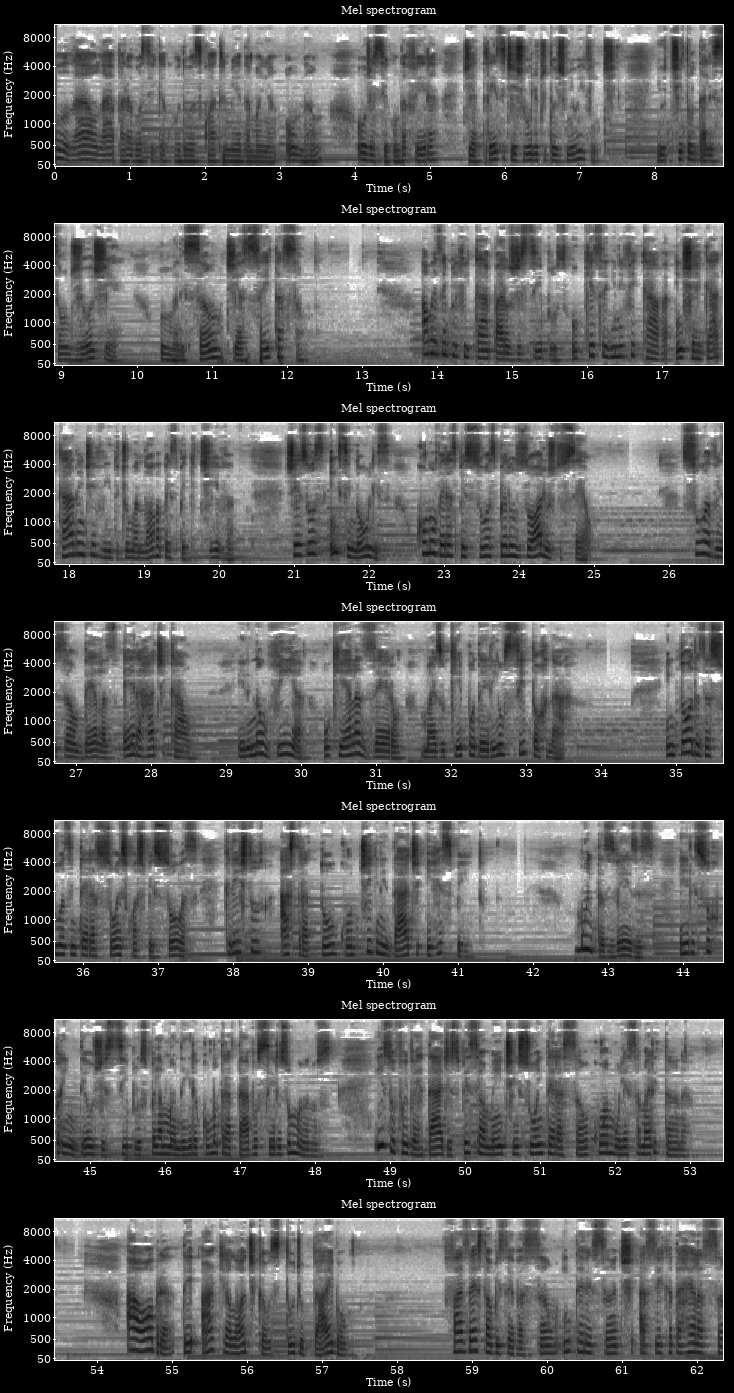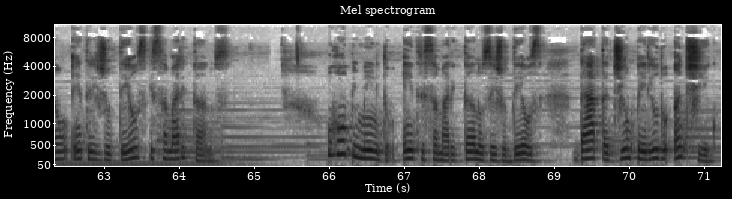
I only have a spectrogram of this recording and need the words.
Olá, olá para você que acordou às quatro e meia da manhã ou não. Hoje é segunda-feira, dia 13 de julho de 2020 e o título da lição de hoje é Uma lição de aceitação. Ao exemplificar para os discípulos o que significava enxergar cada indivíduo de uma nova perspectiva, Jesus ensinou-lhes como ver as pessoas pelos olhos do céu sua visão delas era radical. Ele não via o que elas eram, mas o que poderiam se tornar. Em todas as suas interações com as pessoas, Cristo as tratou com dignidade e respeito. Muitas vezes, ele surpreendeu os discípulos pela maneira como tratava os seres humanos. Isso foi verdade especialmente em sua interação com a mulher samaritana. A obra The Archaeological Studio Bible faz esta observação interessante acerca da relação entre judeus e samaritanos. O rompimento entre samaritanos e judeus data de um período antigo.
